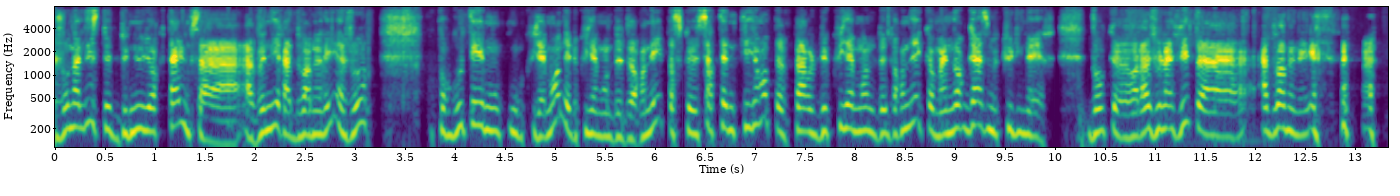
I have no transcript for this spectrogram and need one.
journaliste du New York Times à, venir à Douarnenez un jour pour goûter mon, mon et le cuillamande de Dornay parce que certaines clientes parlent du cuillamande de Dornay comme un orgasme culinaire. Donc euh, voilà, je l'invite à, à Douarnenez.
